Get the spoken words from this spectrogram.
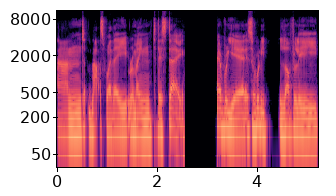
and that's where they remain to this day. Every year, it's a really lovely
